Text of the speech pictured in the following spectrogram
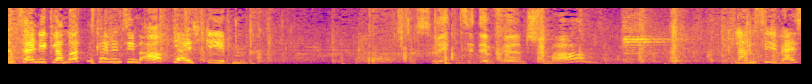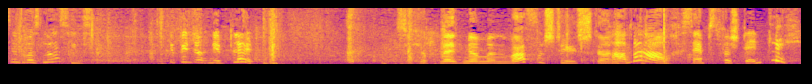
Und seine Klamotten können Sie ihm auch gleich geben. Was reden Sie denn für einen Schmarrn? Glauben Sie, ich weiß nicht, was los ist? Ich bin doch nicht blöd. Also ich hab gemeint, wir haben einen Waffenstillstand. Haben wir auch, selbstverständlich.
